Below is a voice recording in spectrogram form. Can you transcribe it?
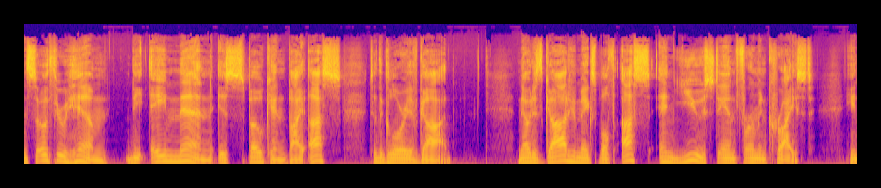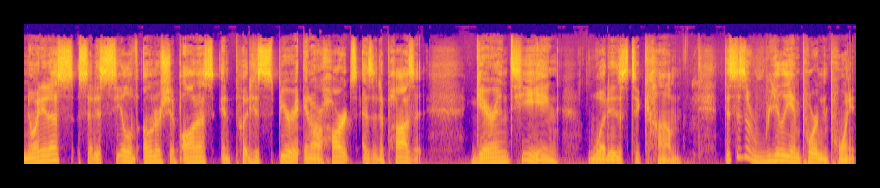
And so through him, the Amen is spoken by us to the glory of God. Now it is God who makes both us and you stand firm in Christ. He anointed us, set his seal of ownership on us, and put his spirit in our hearts as a deposit, guaranteeing what is to come. This is a really important point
